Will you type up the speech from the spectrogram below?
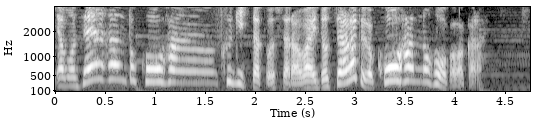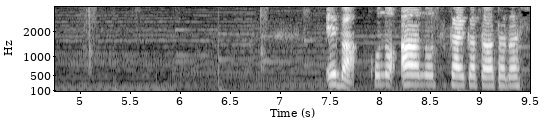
いやもう前半と後半区切ったとしたら、わい、どちらかというと後半の方がわからへん。エヴァ、このあの使い方は正し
